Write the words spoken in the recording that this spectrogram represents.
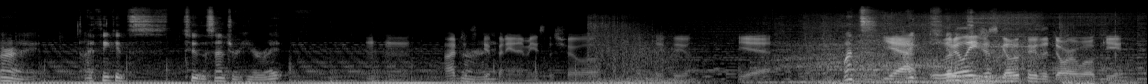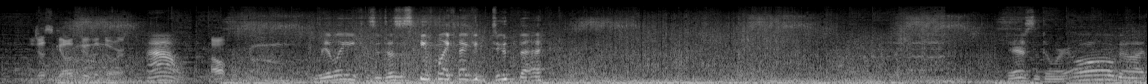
Alright. I think it's to the center here, right? Mm-hmm. I'd just skip any enemies that show up if they do. Yeah. What? Yeah, I literally you. just go through the door, Wokey. Just go through the door. Ow. Oh, Really? Because it doesn't seem like I could do that. There's the door. Oh god.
